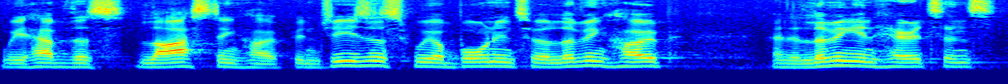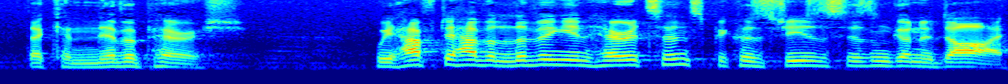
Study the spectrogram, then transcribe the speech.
We have this lasting hope. In Jesus, we are born into a living hope and a living inheritance that can never perish. We have to have a living inheritance because Jesus isn't going to die.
